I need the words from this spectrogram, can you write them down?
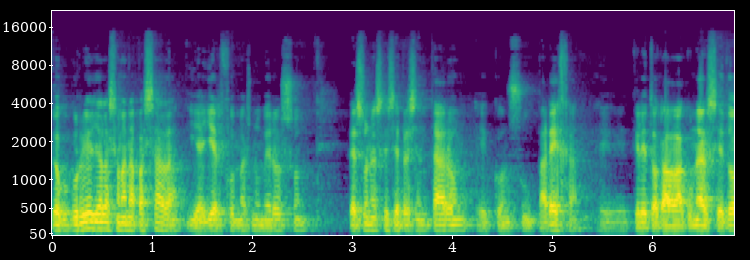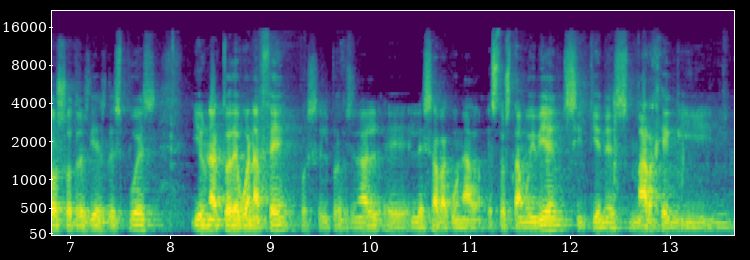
Lo que ocurrió ya la semana pasada, y ayer fue más numeroso, personas que se presentaron eh, con su pareja, eh, que le tocaba vacunarse dos o tres días después, y en un acto de buena fe, pues el profesional eh, les ha vacunado. Esto está muy bien si tienes margen y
